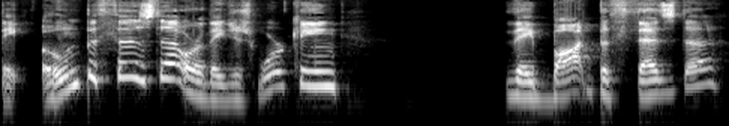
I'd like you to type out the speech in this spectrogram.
they own Bethesda, or are they just working? They bought Bethesda.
